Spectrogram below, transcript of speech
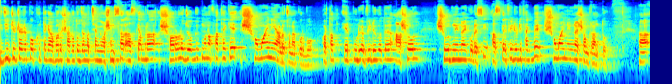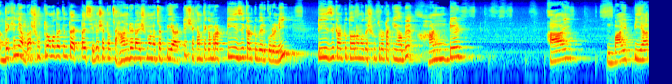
ইজি টিউটারের পক্ষ থেকে আবারও স্বাগত জানাচ্ছি আমি অসীম স্যার। আজকে আমরা সরল যৌগিক মুনাফা থেকে সময় নিয়ে আলোচনা করব। অর্থাৎ এর পূর্বে ভিডিওতে আসল সুদ নির্ণয় করেছি। আজকের ভিডিওটি থাকবে সময় নির্ণয় সংক্রান্ত। দেখে নিই আমরা। সূত্র আমাদের কিন্তু একটাই ছিল, সেটা হচ্ছে হান্ড্রেড আই সমান হচ্ছে পিআরটি সেখান থেকে আমরা টি ইজিক্যাল টু বের করে নিই। টি ইজিক্যাল টু তাহলে আমাদের সূত্রটা কী হবে? Hundred I by PR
